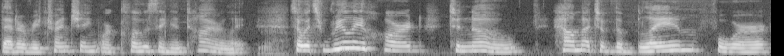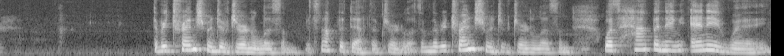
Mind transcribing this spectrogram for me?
that are retrenching or closing entirely. So it's really hard to know how much of the blame for the retrenchment of journalism, it's not the death of journalism, the retrenchment of journalism was happening anyway,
